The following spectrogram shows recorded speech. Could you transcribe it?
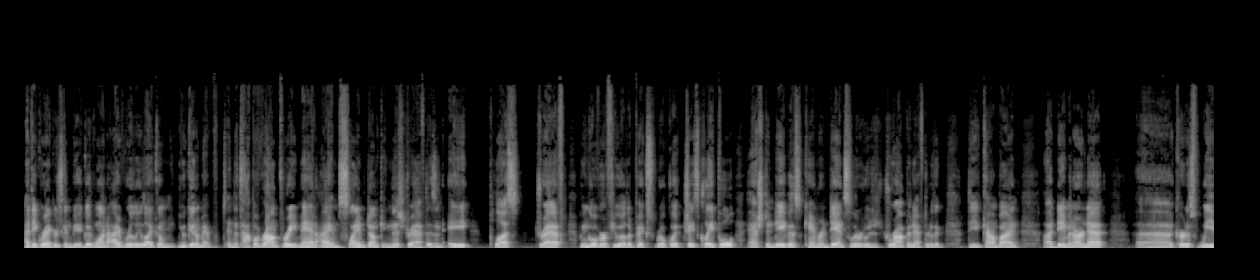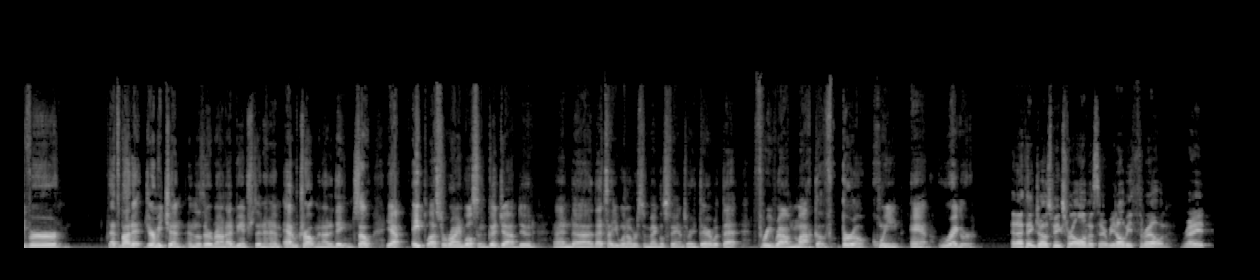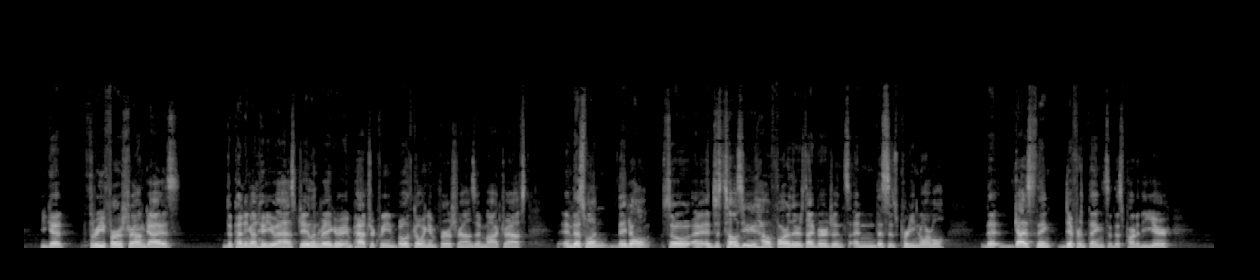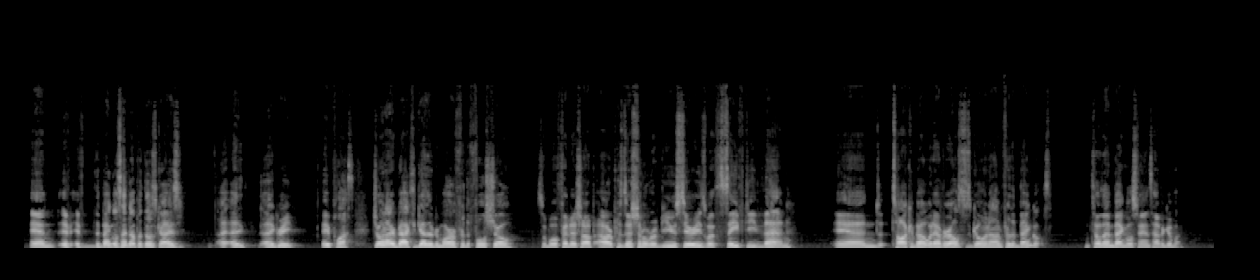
I think Reagor's going to be a good one. I really like him. You get him at, in the top of round three, man. I am slam dunking this draft as an A plus draft. We can go over a few other picks real quick. Chase Claypool, Ashtyn Davis, Cameron Dantzler, who's dropping after the, the combine, uh, Damon Arnett, uh, Curtis Weaver. That's about it. Jeremy Chinn in the third round. I'd be interested in him. Adam Trautman out of Dayton. So, yeah, A plus for Ryan Wilson. Good job, dude. And uh, that's how you win over some Bengals fans right there with that three round mock of Burrow, Queen, and Reagor. And I think Joe speaks for all of us there. We'd all be thrilled, right? You get three first round guys, depending on who you ask. Jalen Reagor and Patrick Queen both going in first rounds in mock drafts. In this one, they don't. So uh, it just tells you how far there's divergence, and this is pretty normal. The guys think different things at this part of the year, and if, if the Bengals end up with those guys, I, I, I agree. A plus. Joe and I are back together tomorrow for the full show, so we'll finish up our positional review series with safety then and talk about whatever else is going on for the Bengals. Until then, Bengals fans, have a good one.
